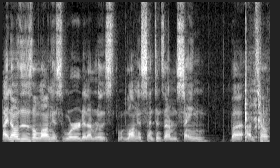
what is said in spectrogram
I know this is the longest word and I'm really longest sentence that I'm saying, but I'm telling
